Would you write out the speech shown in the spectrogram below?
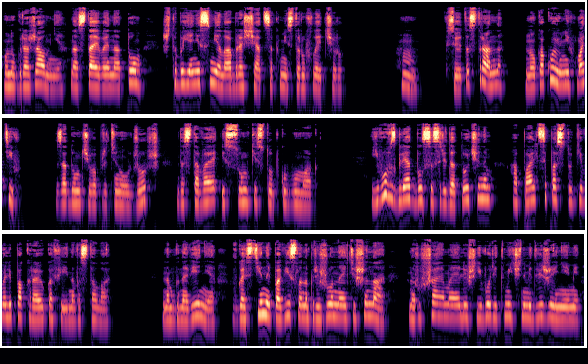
Он угрожал мне, настаивая на том, чтобы я не смела обращаться к мистеру Флетчеру. Хм, все это странно, но какой у них мотив? Задумчиво протянул Джордж, доставая из сумки стопку бумаг. Его взгляд был сосредоточенным, а пальцы постукивали по краю кофейного стола. На мгновение в гостиной повисла напряженная тишина, нарушаемая лишь его ритмичными движениями,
